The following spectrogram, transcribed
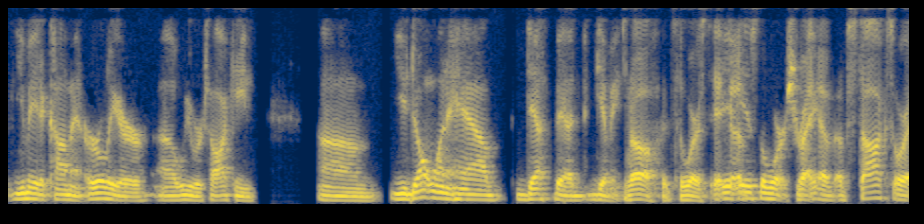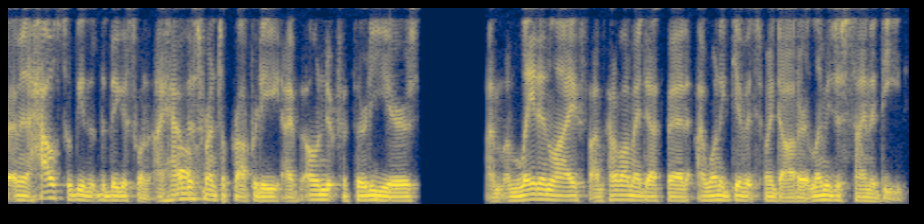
you made a comment earlier. Uh, we were talking. Um, you don't want to have deathbed giving. Oh, it's the worst. It, it is the worst, right? right. Of, of, stocks, or I mean, a house would be the, the biggest one. I have oh. this rental property. I've owned it for thirty years I'm, I'm late in life. I'm kind of on my deathbed. I want to give it to my daughter. Let me just sign a deed.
